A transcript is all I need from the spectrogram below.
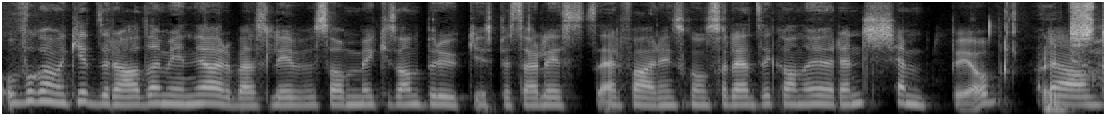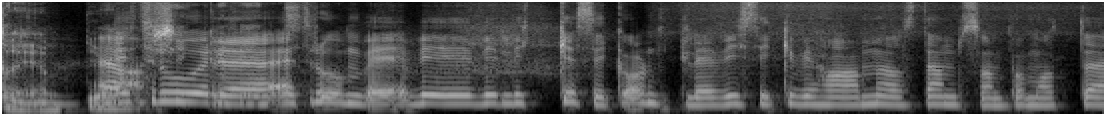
Hvorfor kan vi ikke dra dem inn i arbeidslivet som ikke sant, brukerspesialist, erfaringskonsulent? De kan jo gjøre en kjempejobb. Ja. Ekstremt. Ja, jeg tror, jeg tror vi, vi, vi lykkes ikke ordentlig hvis ikke vi har med oss dem som på en måte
